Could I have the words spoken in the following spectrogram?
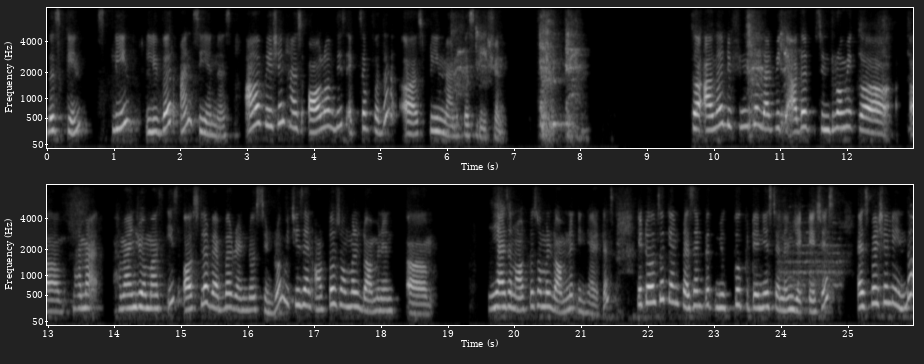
the skin, spleen, liver and CNS. Our patient has all of this except for the uh, spleen manifestation. So other differential that we other syndromic uh, uh, hemangiomas is Osler-Weber-Rendu's syndrome, which is an autosomal dominant. Um, he has an autosomal dominant inheritance. It also can present with mucocutaneous telangiectasias, especially in the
